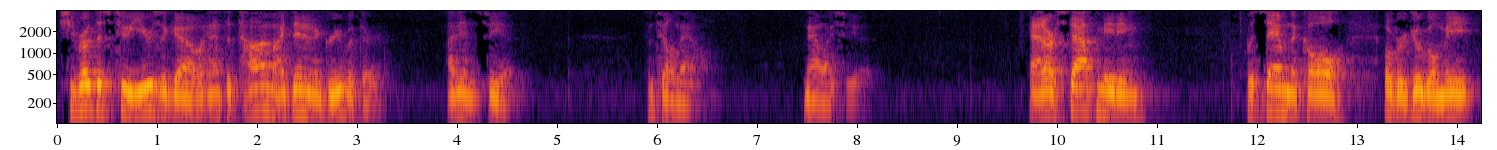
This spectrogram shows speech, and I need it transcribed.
She wrote this two years ago, and at the time I didn't agree with her. I didn't see it until now. Now I see it. At our staff meeting with Sam and Nicole over Google Meet,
